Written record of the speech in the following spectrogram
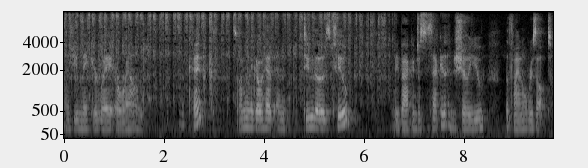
as you make your way around, okay? So I'm going to go ahead and do those two. I'll be back in just a second and show you the final result.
